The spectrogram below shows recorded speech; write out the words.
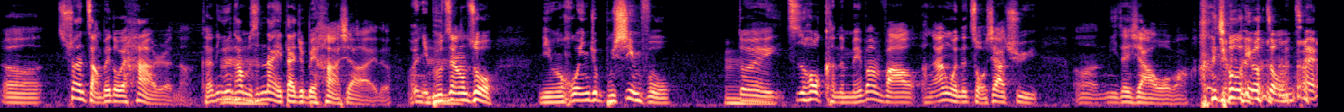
呃，虽然长辈都会吓人啊，可能因为他们是那一代就被吓下来的，而、你不这样做，你们婚姻就不幸福，嗯对，之后可能没办法很安稳的走下去。嗯、你在吓我吗？就会有种在，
